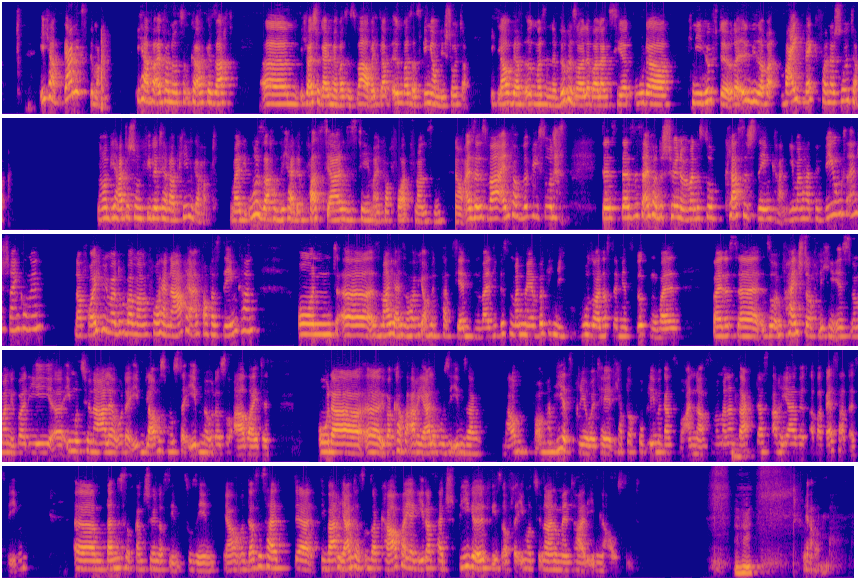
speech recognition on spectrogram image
ich habe gar nichts gemacht. Ich habe einfach nur zum Körper gesagt, ähm, ich weiß schon gar nicht mehr, was es war, aber ich glaube, irgendwas, es ging ja um die Schulter. Ich glaube, wir haben irgendwas in der Wirbelsäule balanciert oder Knie-Hüfte oder irgendwie so, aber weit weg von der Schulter. Und die hatte schon viele Therapien gehabt weil die Ursachen sich halt im faszialen System einfach fortpflanzen. Genau. Also es war einfach wirklich so, dass, das, das ist einfach das Schöne, wenn man das so klassisch sehen kann. Jemand hat Bewegungseinschränkungen, da freue ich mich mal drüber, wenn man vorher, nachher einfach was sehen kann. Und äh, das mache ich also häufig auch mit Patienten, weil die wissen manchmal ja wirklich nicht, wo soll das denn jetzt wirken, weil, weil das äh, so im Feinstofflichen ist, wenn man über die äh, emotionale oder eben Glaubensmusterebene oder so arbeitet. Oder äh, über Körperareale, wo sie eben sagen, warum, warum haben die jetzt Priorität? Ich habe doch Probleme ganz woanders. wenn man dann mhm. sagt, das Areal wird aber besser deswegen, ähm, dann ist das ganz schön, das zu sehen. Ja, und das ist halt der, die Variante, dass unser Körper ja jederzeit spiegelt, wie es auf der emotionalen und mentalen Ebene aussieht. Mhm. Ja.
